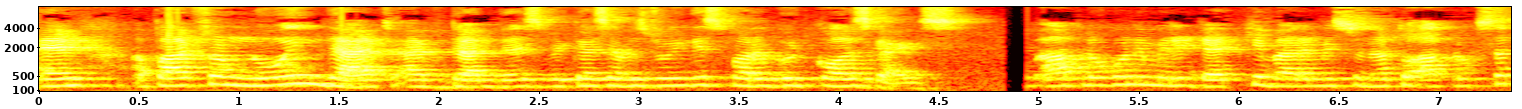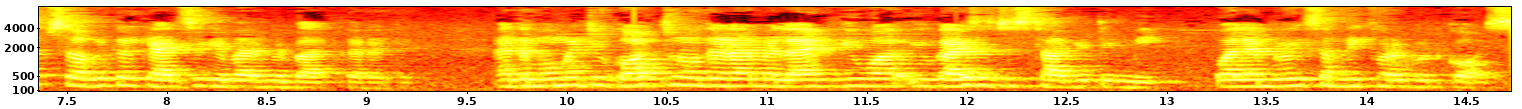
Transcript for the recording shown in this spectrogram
And apart from knowing that I've done this because I was doing this for a good cause, guys. आप लोगों ने मेरी डेथ के बारे में सुना तो आप लोग सब सर्विकल कैंसर के बारे में बात कर रहे थे at the moment you got to know that I am alive you are you guys are just targeting me while I am doing something for a good cause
